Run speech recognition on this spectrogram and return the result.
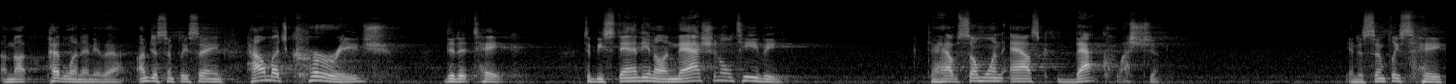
I'm not peddling any of that. I'm just simply saying, how much courage did it take to be standing on national TV to have someone ask that question? And to simply say,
